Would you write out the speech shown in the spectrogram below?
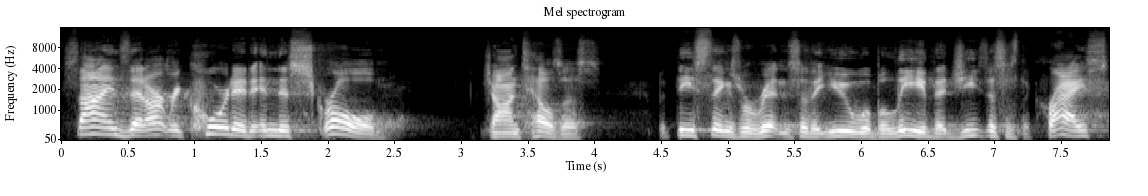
signs that aren't recorded in this scroll, John tells us. But these things were written so that you will believe that Jesus is the Christ,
